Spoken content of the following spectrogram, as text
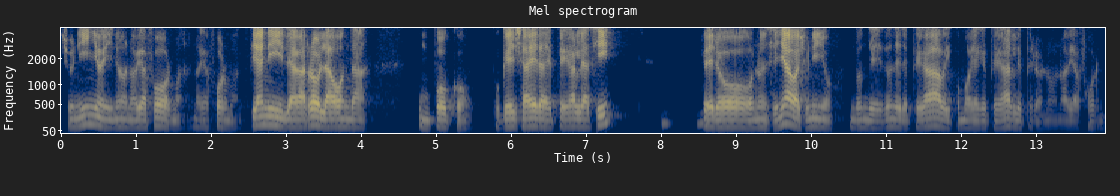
Juninho y no, no había forma, no había forma. Piani le agarró la onda un poco, porque ella era de pegarle así, pero no enseñaba a un niño dónde, dónde le pegaba y cómo había que pegarle, pero no, no había forma.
